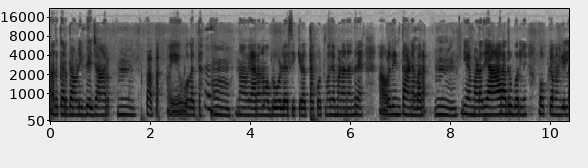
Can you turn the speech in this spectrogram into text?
ಅದು ಕರೆದ ಅವಳಿಗೆ ಬೇಜಾರು. ಹ್ಞೂ ಪಾಪ, ಏ, ಹೋಗತ್ತ. ಹ್ಞೂ ನಾವು ಯಾರನ್ನ ಒಬ್ರು ಒಳ್ಳೆಯ ಸಿಕ್ಕಿರತ್ತ ಕೊಟ್ಟು ಮದುವೆ ಮಾಡೋಣ ಅಂದರೆ ಅವಳಿಂತ ತಾಣೆ ಬರ. ಹ್ಞೂ ಏನು ಮಾಡೋದು, ಯಾರಾದರೂ ಬರಲಿ, ಒಪ್ಕೊಂಬಂಗಿಲ್ಲ.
